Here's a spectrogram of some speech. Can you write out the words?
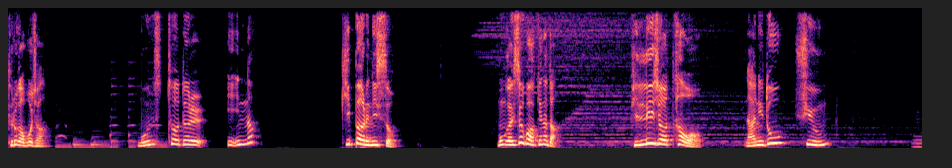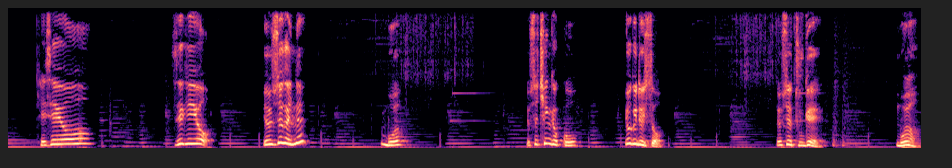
들어가 보자. 몬스터들이 있나? 깃발은 있어. 뭔가 있을 것 같긴 하다. 빌리저 타워. 난이도 쉬움. 계세요? 저기요. 열쇠가 있네? 뭐야? 열쇠 챙겼고 여기도 있어 열쇠 두개 뭐야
